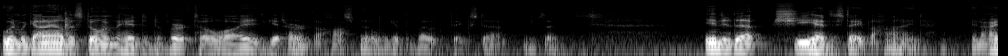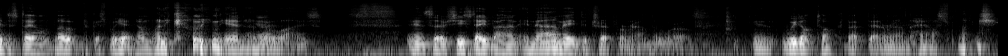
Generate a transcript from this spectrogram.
when we got out of the storm, they had to divert to Hawaii to get her to the hospital and get the boat fixed up. And so ended up she had to stay behind, and I had to stay on the boat because we had no money coming in Yeah. otherwise. And so she stayed behind, and I made the trip around the world. And we don't talk about that around the house much.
